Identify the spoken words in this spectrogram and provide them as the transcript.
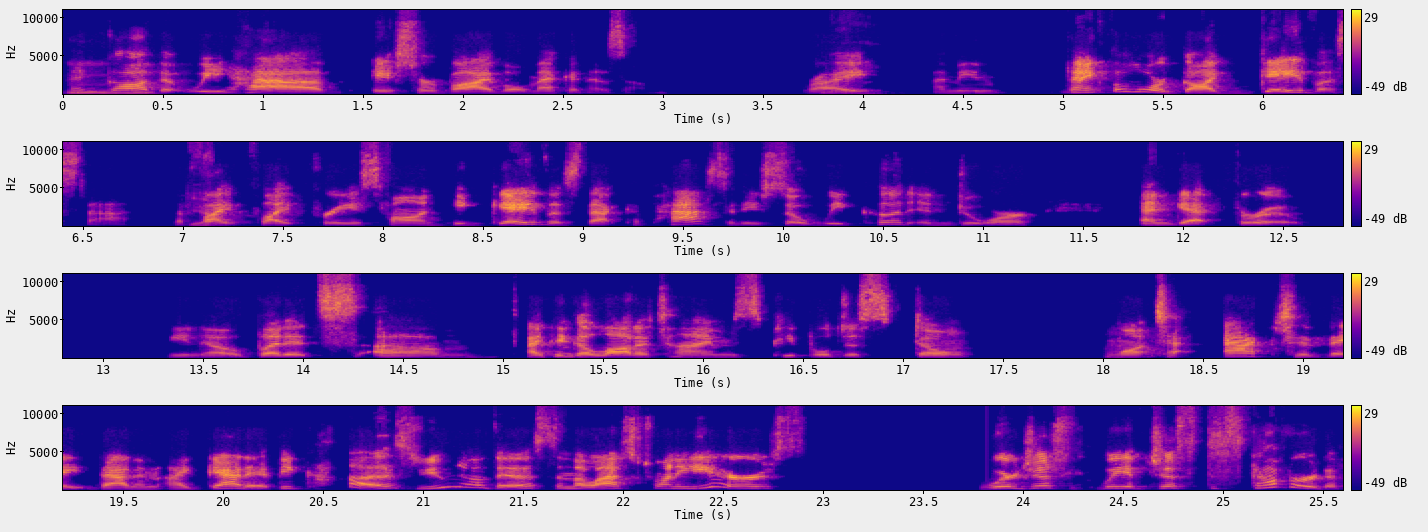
Thank mm-hmm. God that we have a survival mechanism, right? right? I mean, thank the Lord, God gave us that the fight, flight, freeze, fawn. He gave us that capacity so we could endure and get through, you know. But it's, um, I think a lot of times people just don't want to activate that. And I get it because you know this in the last 20 years, we're just, we have just discovered a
